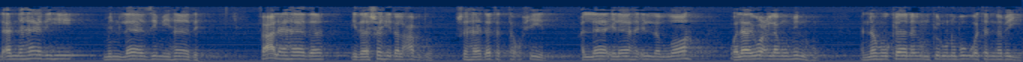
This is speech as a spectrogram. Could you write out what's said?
لأن هذه من لازم هذه. فعلى هذا إذا شهد العبد شهادة التوحيد أن لا إله إلا الله ولا يعلم منه أنه كان ينكر نبوة النبي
